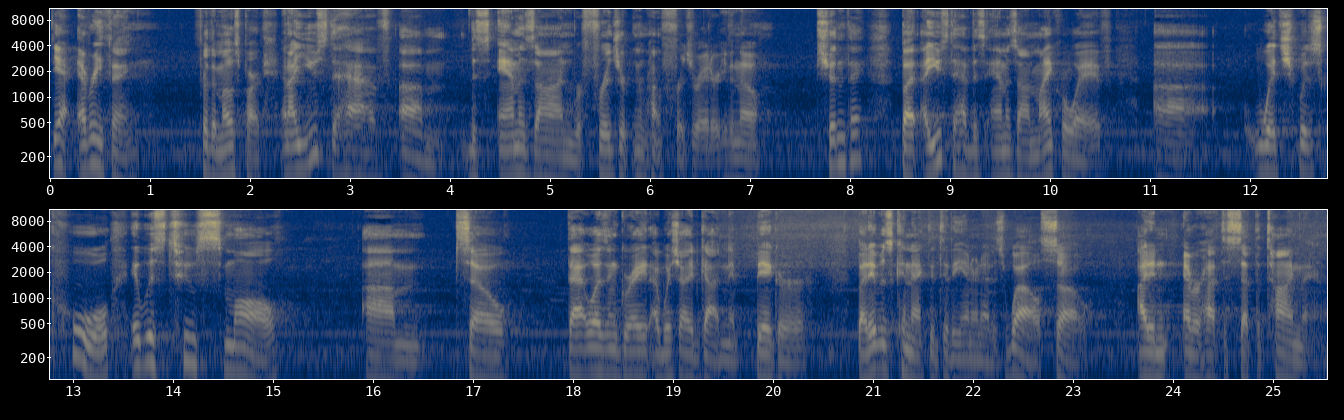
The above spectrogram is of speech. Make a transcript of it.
yeah, everything for the most part. And I used to have um, this Amazon refrigerator, refrigerator, even though shouldn't they? But I used to have this Amazon microwave, uh, which was cool. It was too small, um, so that wasn't great. I wish I had gotten it bigger, but it was connected to the internet as well, so I didn't ever have to set the time there,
